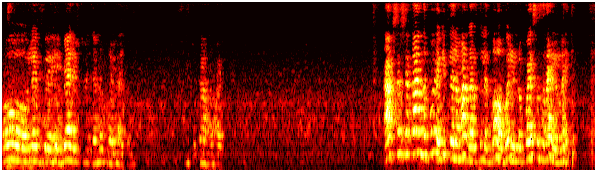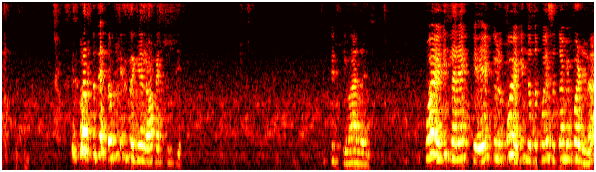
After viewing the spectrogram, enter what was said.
हो लय ब- हे बॅलिस्टरच्या नोकऱ्या काम आहे. अक्षरशः कांदा पोहे घेतलेलं माघार दिलेत भावा बहिणीला पैसाच राहिला नाही. पैसे गेला काय चिटकी वाजायची. पोहे घेतलेले एक एक किलो पोहे घेतलं तर पैसे कमी पडलं.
